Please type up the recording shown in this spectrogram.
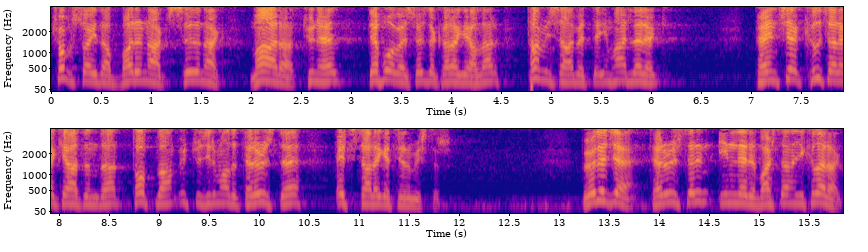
çok sayıda barınak, sığınak, mağara, tünel, depo ve sözde karargahlar tam isabetle imha edilerek Pençe Kılıç Harekatı'nda toplam 326 terörist de etkisiz hale getirilmiştir. Böylece teröristlerin inleri başlarına yıkılarak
